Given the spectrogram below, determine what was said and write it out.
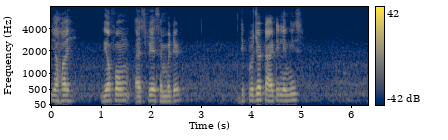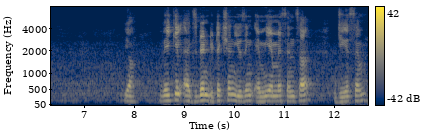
Yeah, hi. We are from SVS Embedded. The project title name is yeah vehicle accident detection using MEMS sensor, GSM,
